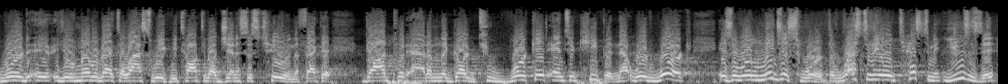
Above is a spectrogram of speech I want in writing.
word, you remember back to last week, we talked about Genesis 2 and the fact that God put Adam in the garden to work it and to keep it. And that word work is a religious word. The rest of the Old Testament uses it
